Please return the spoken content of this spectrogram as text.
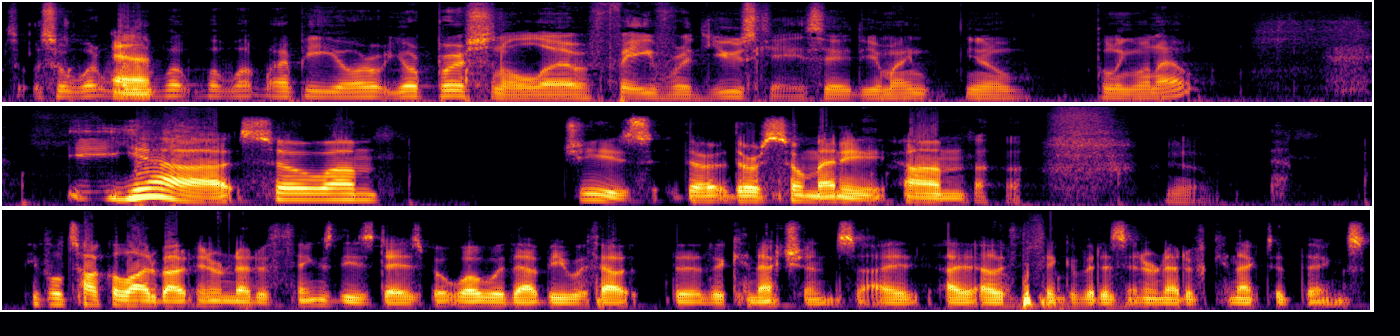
So, so what, And- what, what, what might be your, your personal uh, favorite use case? Uh, do you mind, you know, pulling one out? yeah, so um, geez, there there are so many. Um, Yeah. People talk a lot about Internet of Things these days, but what would that be without the the connections? I I, I think of it as Internet of Connected Things.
